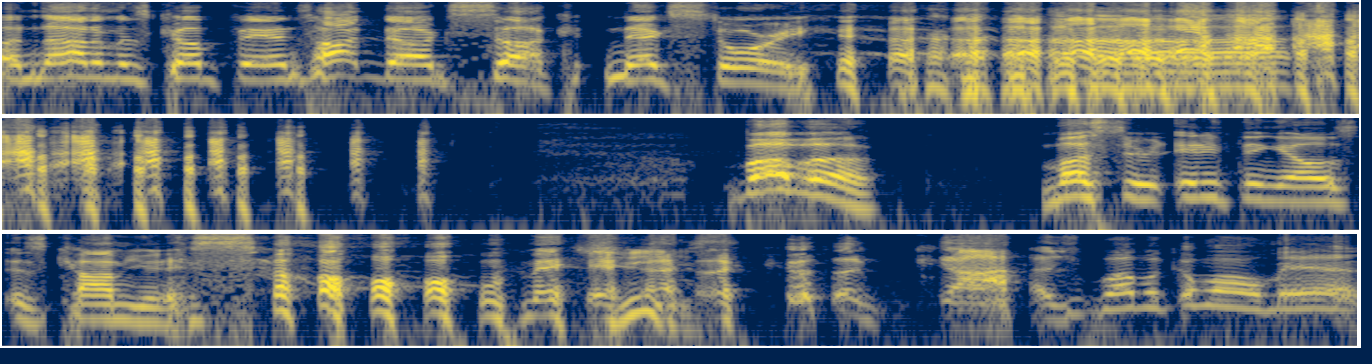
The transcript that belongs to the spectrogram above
Anonymous Cub fans, hot dogs suck. Next story. Bubba, mustard, anything else is communist. Oh, man. Jeez. Good gosh, Bubba, come on, man.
